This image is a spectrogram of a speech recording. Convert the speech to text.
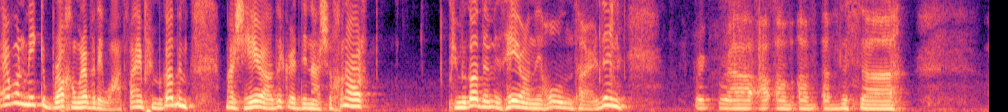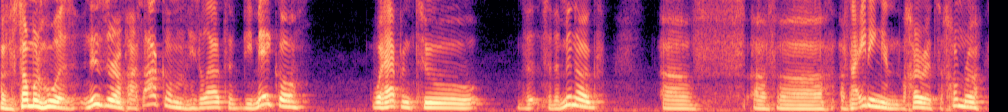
Everyone make a bracha on whatever they want. Fine, Prima Godim, Mashahir al Dikr Din HaShulchan Prima Godim is here on the whole entire din uh, of, of, of this. Uh, of someone who was nizar and pas akum, he's allowed to be meko. What happened to the to the minog of of uh, of not eating and it's a chumrah,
